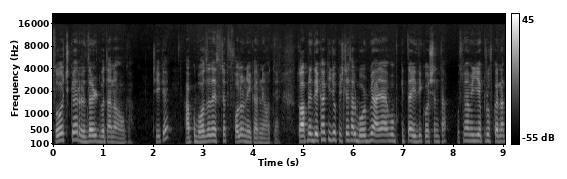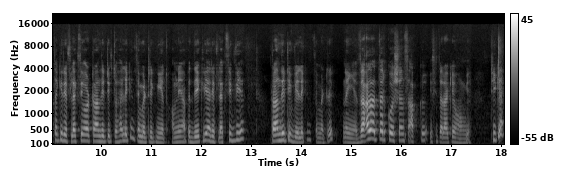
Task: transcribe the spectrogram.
सोच कर रिज़ल्ट बताना होगा, ठीक है? आपको बहुत ज़्यादा स्टेप्स फॉलो नहीं करने होते हैं। तो आपने देखा कि जो पिछले साल बोर्ड में आया है, वो कितना इजी क्वेश्चन था। उसमें हमें ये प्रूफ करना था कि रिफ्लेक्सिव और ट्रांजिटिव तो है, लेकिन सिमेट्रिक नहीं है। तो हमने यहाँ पे देख लिया रिफ्लेक्सिव भी है ट्रांजिटिव भी है, लेकिन सिमेट्रिक नहीं है। ज़्यादातर क्वेश्चन आपके इसी तरह के होंगे, ठीक है?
